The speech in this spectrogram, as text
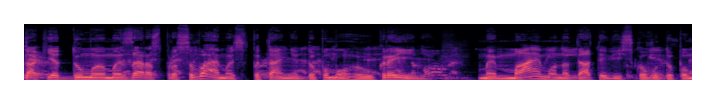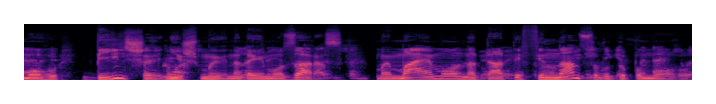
Так, я думаю, ми зараз просуваємось в питанні допомоги Україні. Ми маємо надати військову допомогу більше ніж ми надаємо зараз. Ми маємо надати фінансову допомогу.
